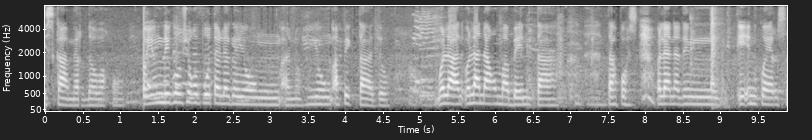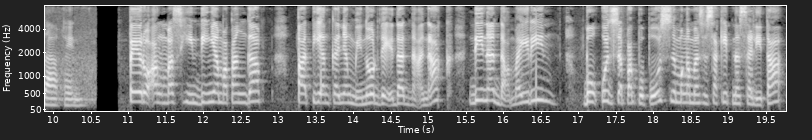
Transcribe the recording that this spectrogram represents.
scammer daw ako. Yung negosyo ko po talaga yung ano, yung apektado. Wala wala na akong mabenta. Tapos wala na din nag-i-inquire sa akin. Pero ang mas hindi niya matanggap, pati ang kanyang menor de edad na anak, dinadamay rin. Bukod sa pagpupost ng mga masasakit na salita,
